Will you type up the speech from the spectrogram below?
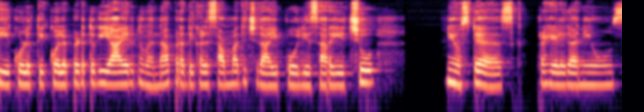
തീ കൊളുത്തി കൊലപ്പെടുത്തുകയായിരുന്നുവെന്ന് പ്രതികൾ സമ്മതിച്ചതായി പോലീസ് അറിയിച്ചു. ന്യൂസ് ഡെസ്ക് പ്രഹേളിക ന്യൂസ്.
